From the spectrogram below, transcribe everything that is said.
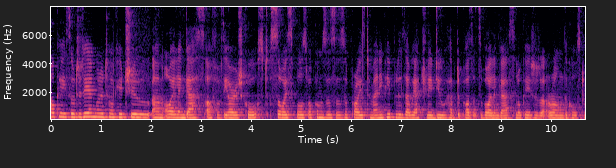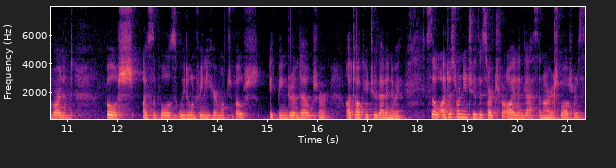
Okay, so today I'm going to talk you through um, oil and gas off of the Irish coast. So I suppose what comes as a surprise to many people is that we actually do have deposits of oil and gas located around the coast of Ireland. But I suppose we don't really hear much about it being drilled out or I'll talk you through that anyway. So I'll just run you through the search for oil and gas in Irish waters.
